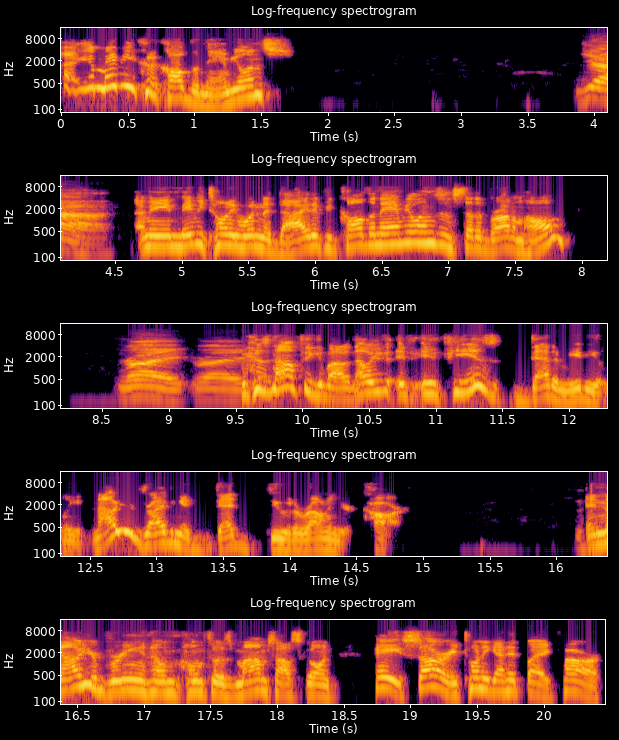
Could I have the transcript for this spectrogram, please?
Uh, maybe you could have called an ambulance. Yeah. I mean, maybe Tony wouldn't have died if he called an ambulance instead of brought him home. Right. Right. Because now think about it. Now, if, if he is dead immediately, now you're driving a dead dude around in your car. And now you're bringing him home to his mom's house going, hey, sorry, Tony got hit by a car.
